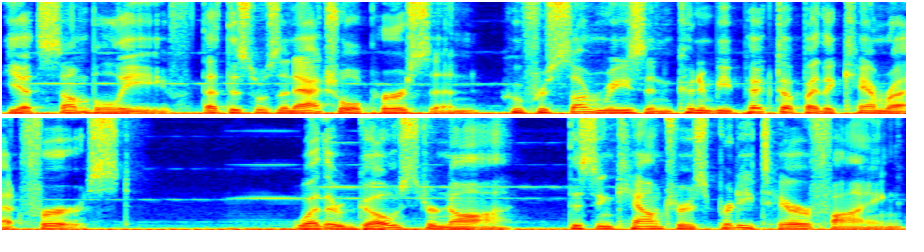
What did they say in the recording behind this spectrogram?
yet some believe that this was an actual person who for some reason couldn't be picked up by the camera at first. Whether ghost or not, this encounter is pretty terrifying,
